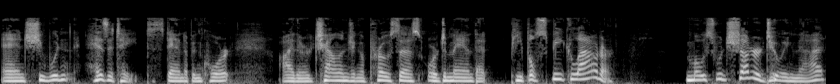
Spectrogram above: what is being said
And she wouldn't hesitate to stand up in court, either challenging a process or demand that people speak louder. Most would shudder doing that.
